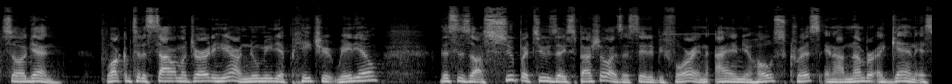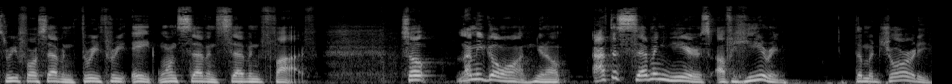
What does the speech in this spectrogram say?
So again, welcome to the Silent Majority here on New Media Patriot Radio. This is our Super Tuesday special, as I stated before, and I am your host, Chris, and our number again is 347 338 1775. So let me go on. You know, after seven years of hearing the majority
